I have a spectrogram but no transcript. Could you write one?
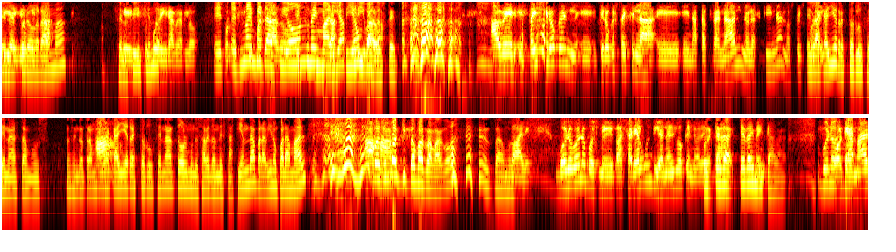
el yo que programa. Se lo que- estoy que se diciendo. puede ir a verlo. Es, es una invitación, Es una María, invitación privada. para usted. A ver, estáis creo que en, eh, creo que estáis en la eh, en Azafranal, no en la esquina, no estáis por En la ahí? calle Rector Lucena estamos. Nos encontramos en Ah. la calle Rector Lucena. Todo el mundo sabe dónde está Hacienda, para bien o para mal. pues un poquito más abajo estamos. Vale. Bueno, bueno, pues me pasaré algún día, no digo que no, de Pues verdad. queda, queda indicada. Bueno, Porque ya- además,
